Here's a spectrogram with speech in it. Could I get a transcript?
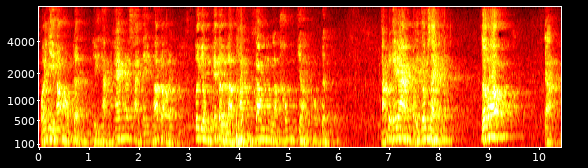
Bởi vì nó ổn định thì thằng khác nó xài tiền hết rồi. Tôi dùng cái từ là thành công là không chờ ổn định. Nắm được ý ha vậy chốt xe được không? Dạ.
